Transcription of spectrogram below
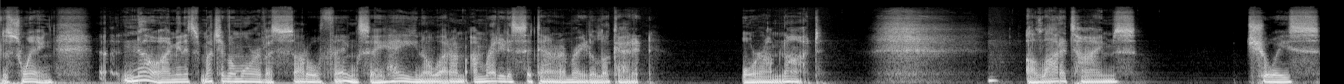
the swing. Uh, no, I mean, it's much of a more of a subtle thing. Say, hey, you know what? I'm, I'm ready to sit down and I'm ready to look at it. Or I'm not. A lot of times, choice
